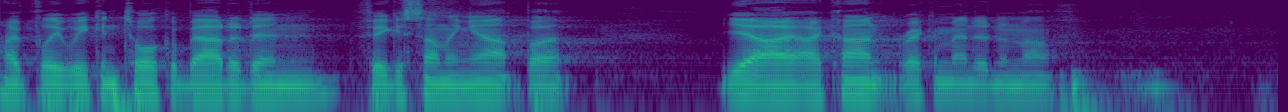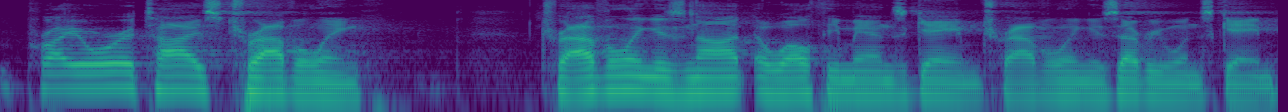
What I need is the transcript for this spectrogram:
hopefully we can talk about it and figure something out. But yeah, I, I can't recommend it enough. Prioritize traveling. Traveling is not a wealthy man's game. Traveling is everyone's game.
